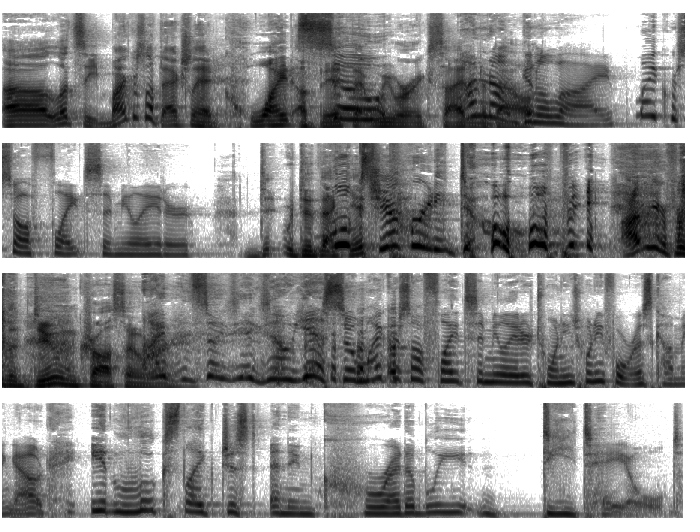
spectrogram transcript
uh, let's see. Microsoft actually had quite a bit that we were excited about. I'm about. not gonna lie. Microsoft Flight Simulator Did, did that get you? pretty dope. I'm here for the Dune crossover. I, so, so yes, so Microsoft Flight Simulator 2024 is coming out. It looks like just an incredibly detailed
